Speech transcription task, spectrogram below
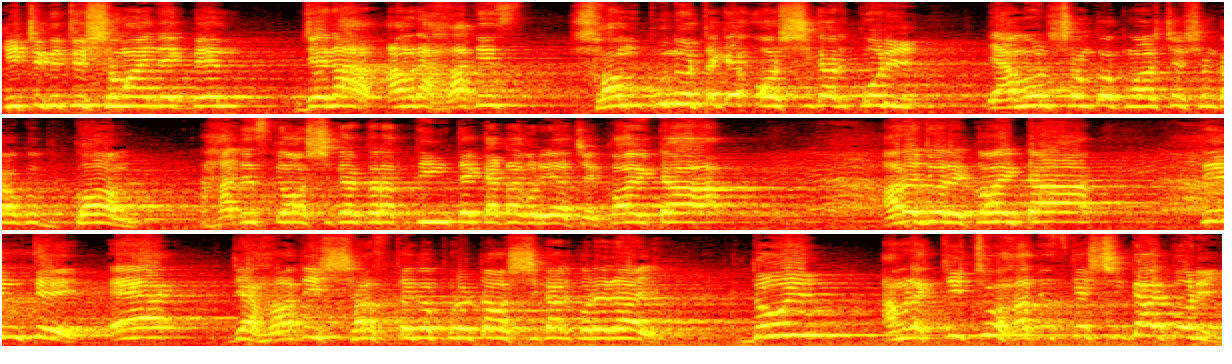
কিছু কিছু সময় দেখবেন যে না, আমরা হাদিস সম্পূর্ণটাকে অস্বীকার করি। এমন সংখ্যক মানুষের সংখ্যা খুব কম। হাদিসকে অস্বীকার করার তিনটে ক্যাটাগরি আছে। কয়টা? আরও জোরে, কয়টা? তিনটে। এক, যে হাদিস শাস্ত্রকে পুরোটা অস্বীকার করে দেয়। দুই, আমরা কিছু হাদিসকে স্বীকার করি।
